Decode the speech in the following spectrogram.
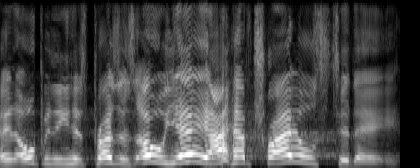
and opening his presents. Oh, yay, I have trials today.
